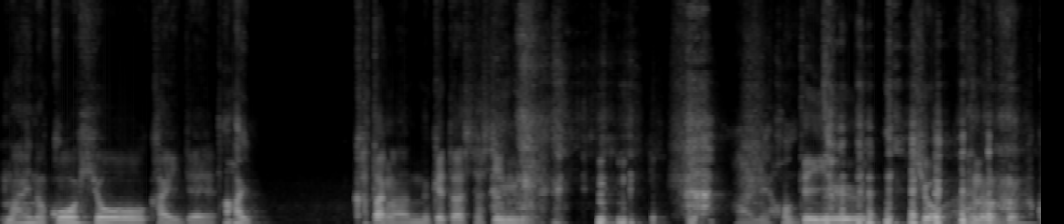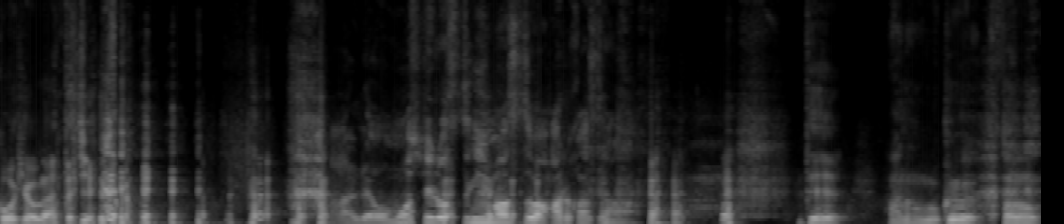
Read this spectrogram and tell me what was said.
前の公表会であはい。肩が抜けた写真っ あれ、ほんていう表 あの公表があったじゃないですか。あれ、面白すぎますわ、はるかさん。であの僕その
